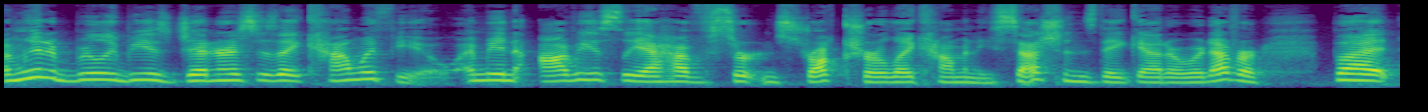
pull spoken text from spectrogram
I'm going to really be as generous as I can with you. I mean, obviously I have certain structure, like how many sessions they get or whatever, but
